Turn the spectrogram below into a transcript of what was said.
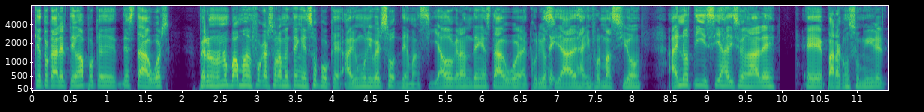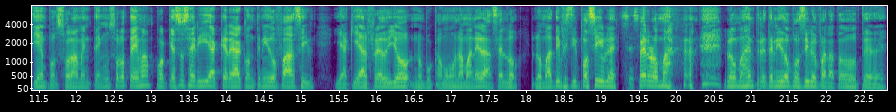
que tocar el tema porque de Star Wars, pero no nos vamos a enfocar solamente en eso porque hay un universo demasiado grande en Star Wars, hay curiosidades, hay información, hay noticias adicionales eh, para consumir el tiempo solamente en un solo tema, porque eso sería crear contenido fácil y aquí Alfredo y yo nos buscamos una manera de hacerlo lo más difícil posible, Sí, sí. pero lo más, lo más entretenido posible para todos ustedes.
